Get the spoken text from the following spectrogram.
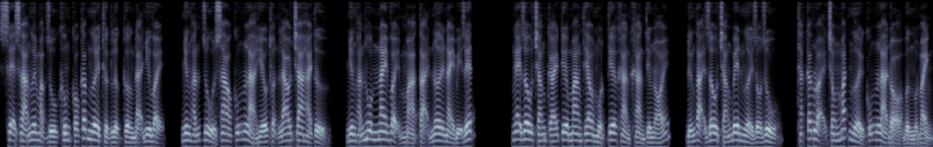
Sệ xạ ngươi mặc dù không có các ngươi thực lực cường đại như vậy, nhưng hắn dù sao cũng là hiếu thuận lao cha hải tử, nhưng hắn hôm nay vậy mà tại nơi này bị giết. Nghe dâu trắng cái kia mang theo một tia khàn khàn tiếng nói, đứng tại dâu trắng bên người dỗ dù thật các loại trong mắt người cũng là đỏ bừng một mảnh.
